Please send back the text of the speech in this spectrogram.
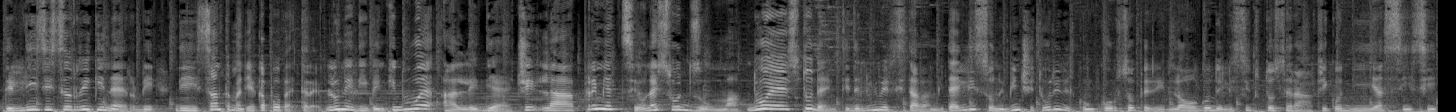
dell'Isis Righi Nervi di Santa Maria Capovetere. Lunedì 22 alle 10 la premiazione lezione su Zoom. Due studenti dell'Università Vanvitelli sono i vincitori del concorso per il logo dell'Istituto Serafico di Assisi.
